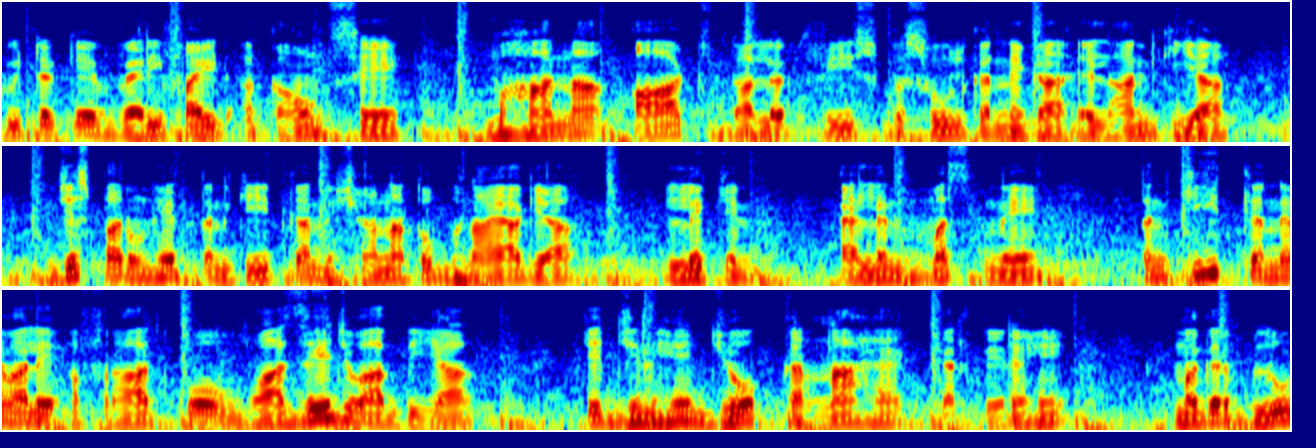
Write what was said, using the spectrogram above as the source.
ट्विटर के वेरीफाइड अकाउंट से महाना आठ डॉलर फ़ीस वसूल करने का ऐलान किया, जिस पर उन्हें तनकीद का निशाना तो बनाया गया, लेकिन एलन मस्क ने तनकीद करने वाले अफराद को वाज जवाब दिया कि जिन्हें जो करना है करते रहें, मगर ब्लू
